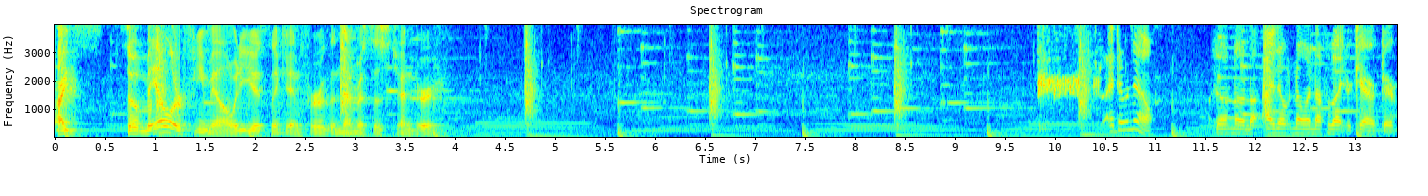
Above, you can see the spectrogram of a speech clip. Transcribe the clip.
right. So male or female? What are you guys thinking for the nemesis gender? I don't know. I don't know. I don't know enough about your character.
